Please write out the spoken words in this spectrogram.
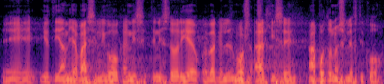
ε, γιατί αν διαβάσει λίγο κανείς την ιστορία, ο Ευαγγελισμός άρχισε από το νοσηλευτικό,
